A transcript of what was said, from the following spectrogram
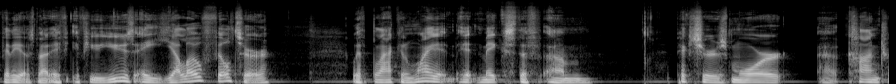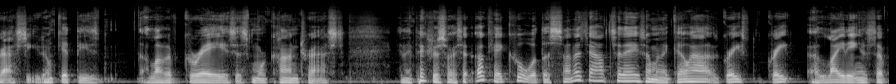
videos, but if, if you use a yellow filter with black and white, it, it makes the um, pictures more uh, contrasty. You don't get these a lot of grays. It's more contrast in the picture. So I said, okay, cool. Well, the sun is out today, so I'm going to go out. Great, great uh, lighting and stuff.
